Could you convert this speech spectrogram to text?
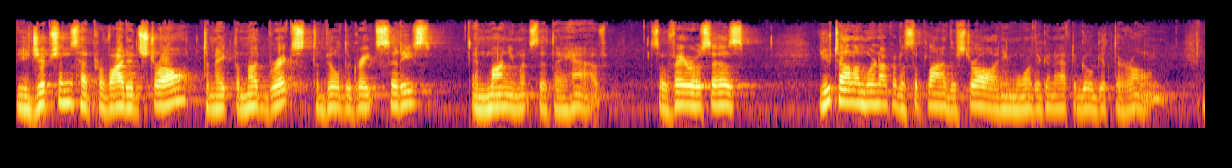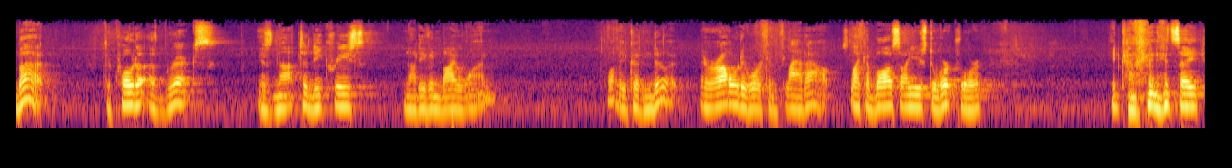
the Egyptians had provided straw to make the mud bricks to build the great cities and monuments that they have. So Pharaoh says, you tell them we're not going to supply the straw anymore, they're going to have to go get their own. But the quota of bricks is not to decrease, not even by one. Well, they couldn't do it. They were already working flat out. It's like a boss I used to work for. He'd come in and say,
